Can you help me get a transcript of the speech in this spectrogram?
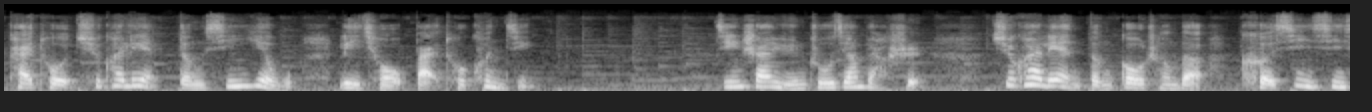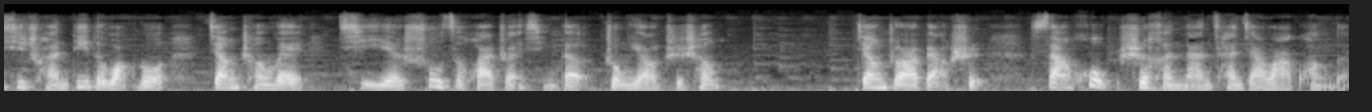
开拓区块链等新业务，力求摆脱困境。金山云珠江表示，区块链等构成的可信信息传递的网络将成为企业数字化转型的重要支撑。江卓尔表示，散户是很难参加挖矿的。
